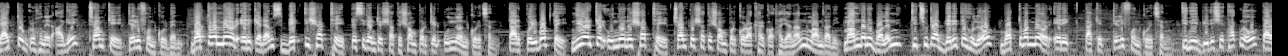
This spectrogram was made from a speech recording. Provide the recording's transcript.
দায়িত্ব গ্রহণের আগে ট্রাম্পকে টেলিফোন করবেন। বর্তমান মেয়র এরিক অ্যাডামস ব্যক্তি স্বার্থে প্রেসিডেন্টের সাথে সম্পর্কের উন্নয়ন করেছেন। তার পরিবর্তে নিউ ইয়র্কের উন্নয়নের স্বার্থে ট্রাম্পের সাথে সম্পর্ক রাখার কথা জানান মামদানি। মামদানি বলেন, কিছুটা দেরিতে হলেও বর্তমান মেয়র এরিক তাকে টেলিফোন করেছেন। তিনি বিদেশে থাকলেও তার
